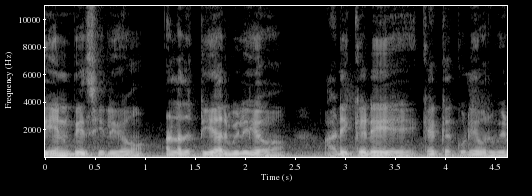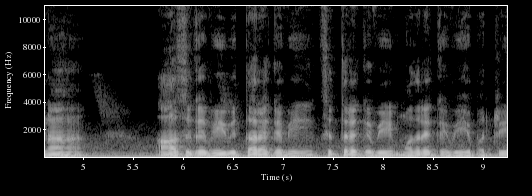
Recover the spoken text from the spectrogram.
டிஎன்பிஎஸ்சிலேயோ அல்லது டிஆர்பிலேயோ அடிக்கடி கேட்கக்கூடிய ஒரு வினா ஆசுகவி வித்தாரக்கவி சித்திரக்கவி மதுரக்கவியை பற்றி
